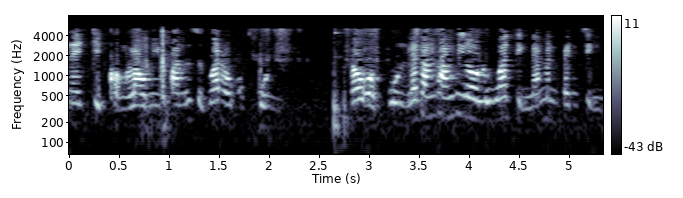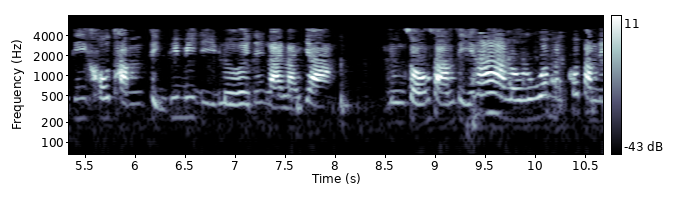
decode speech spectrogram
ในจิตของเรามีความรู้สึกว่าเราอบอุ่นเราอบอุ่นและทั้งทั้งที่เรารู้ว่าสิ่งนั้นมันเป็นสิ่งที่เขาทำสิ่งที่ไม่ดีเลยในหลายหลายอย่าง หนึ่งสองสามสี่ห้าเรารู้ว่ามันเขาทาใน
